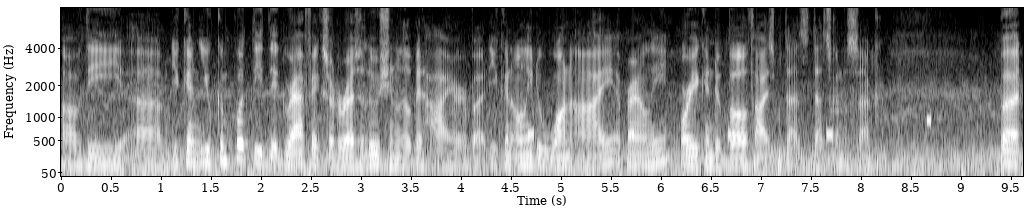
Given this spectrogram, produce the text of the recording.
of the. Um, you can you can put the, the graphics or the resolution a little bit higher, but you can only do one eye apparently, or you can do both eyes, but that's that's gonna suck. But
